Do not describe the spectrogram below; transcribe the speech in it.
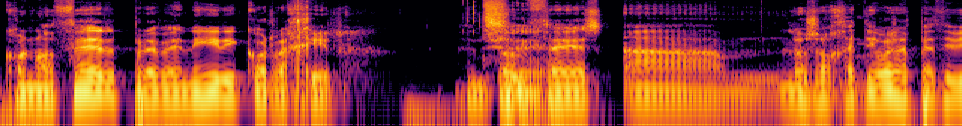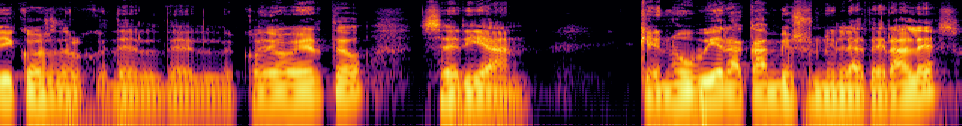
Conocer, prevenir y corregir. Entonces, sí. um, los objetivos específicos del, del, del, código abierto serían que no hubiera cambios unilaterales,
